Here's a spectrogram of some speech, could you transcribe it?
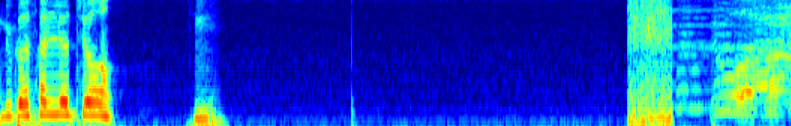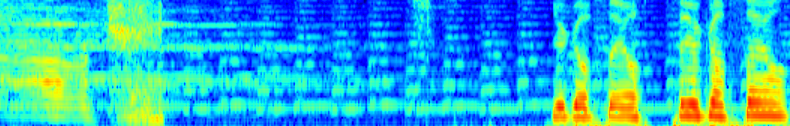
누가 살려줘? 응? 여기 없어요. 저 여기 없어요.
